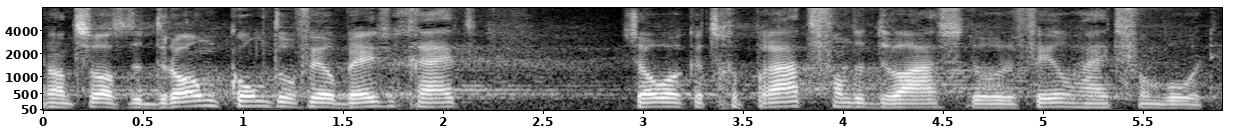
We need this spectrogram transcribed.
Want zoals de droom komt door veel bezigheid, zo ook het gepraat van de dwaas door de veelheid van woorden.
